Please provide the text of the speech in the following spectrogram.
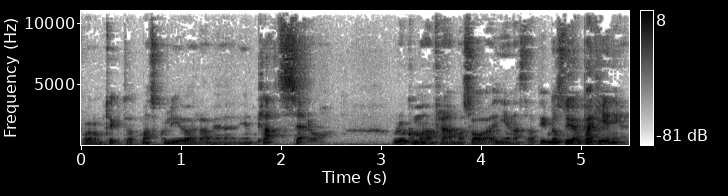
vad de tyckte att man skulle göra med en plats här då. Och då kom han fram och sa genast att vi måste göra parkeringar.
